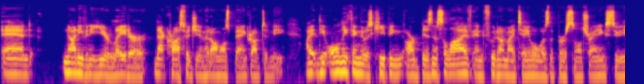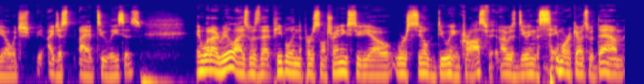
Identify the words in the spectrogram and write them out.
And not even a year later, that CrossFit gym had almost bankrupted me. I, the only thing that was keeping our business alive and food on my table was the personal training studio, which I just, I had two leases. And what I realized was that people in the personal training studio were still doing CrossFit. I was doing the same workouts with them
